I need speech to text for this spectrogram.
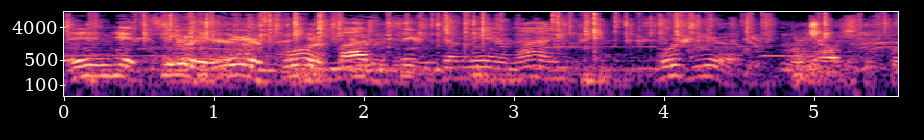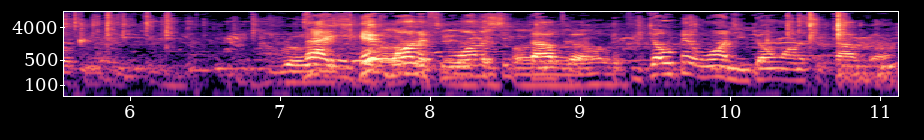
They didn't hit two or three or four or five or six or seven, eight or nine. Or zero. Matt, you hit one if you want to see Falco. If you don't hit one, you don't want to see Falco.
